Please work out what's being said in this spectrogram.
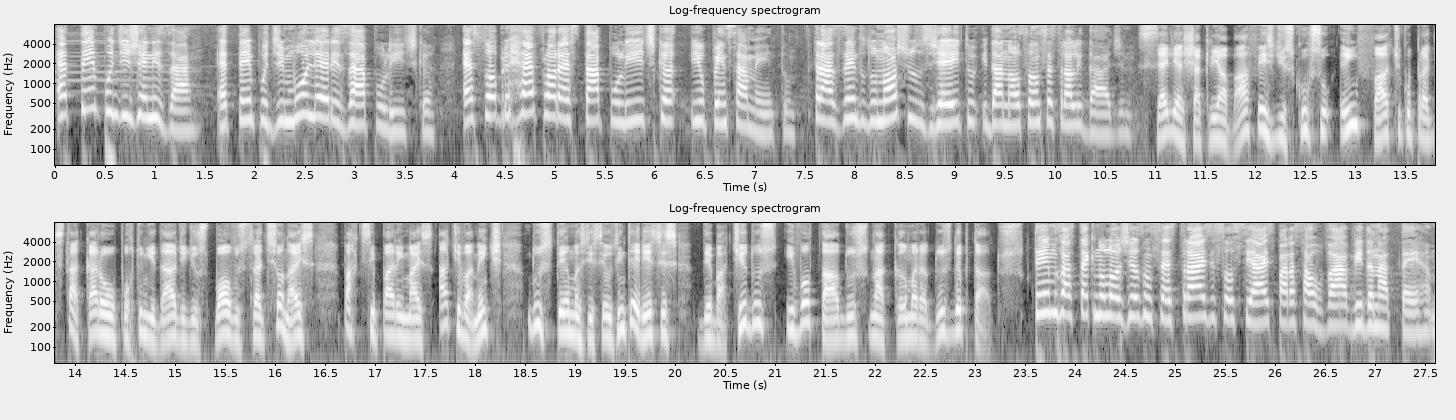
É tempo de higienizar, é tempo de mulherizar a política. É sobre reflorestar a política e o pensamento, trazendo do nosso jeito e da nossa ancestralidade. Célia Chacriabá fez discurso enfático para destacar a oportunidade de os povos tradicionais participarem mais ativamente dos temas de seus interesses debatidos e votados na Câmara dos Deputados. Temos as tecnologias ancestrais e sociais para salvar a vida na Terra,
